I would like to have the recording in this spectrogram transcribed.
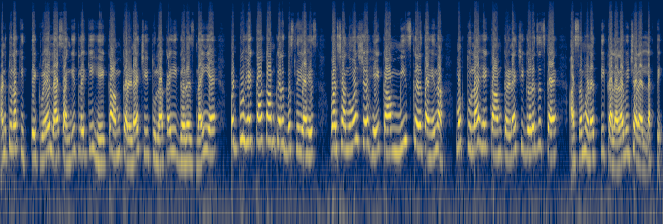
आणि तुला कित्येक वेळेला सांगितलंय की हे काम करण्याची तुला काही गरज नाहीये पण तू हे का काम करत बसलेली आहेस? वर्षानुवर्ष हे काम मीच करत आहे ना? मग तुला हे काम करण्याची गरजच काय? असं म्हणत ती कलाला विचारायला लागते.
